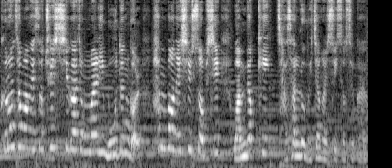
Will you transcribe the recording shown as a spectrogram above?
그런 상황에서 최 씨가 정말 이 모든 걸 한 번의 실수 없이 완벽히 자살로 위장할 수 있었을까요?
